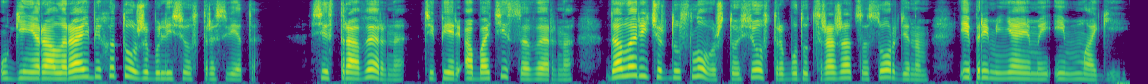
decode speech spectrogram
У генерала Райбиха тоже были сестры света. Сестра Верна, теперь Аббатиса Верна, дала Ричарду слово, что сестры будут сражаться с Орденом и применяемой им магией.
